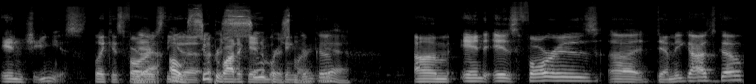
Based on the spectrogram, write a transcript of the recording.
ingenious, like as far Yeah. as the oh, uh, super aquatic animal super kingdom smart. goes. Yeah. Um, and as far as uh, demigods go,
